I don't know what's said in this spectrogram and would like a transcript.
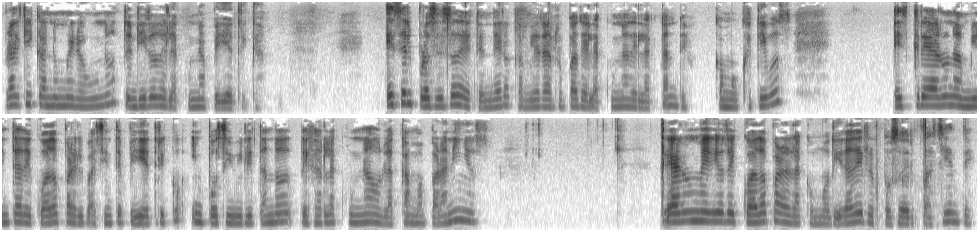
Práctica número 1. Tendido de la cuna pediátrica. Es el proceso de tender o cambiar la ropa de la cuna del lactante. Como objetivos es crear un ambiente adecuado para el paciente pediátrico, imposibilitando dejar la cuna o la cama para niños. Crear un medio adecuado para la comodidad y reposo del paciente.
